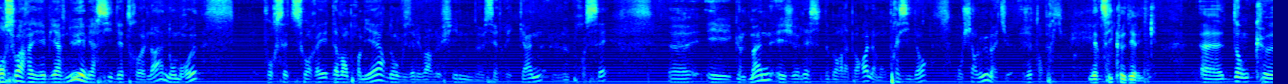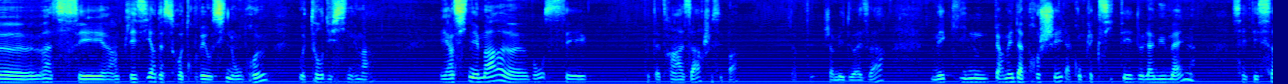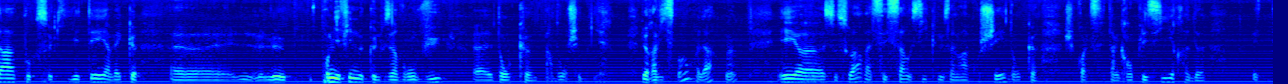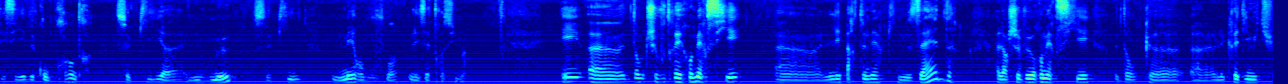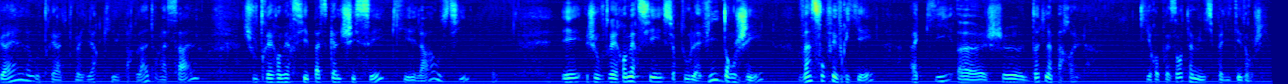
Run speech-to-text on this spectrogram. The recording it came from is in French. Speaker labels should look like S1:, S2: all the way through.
S1: Bonsoir et bienvenue et merci d'être là, nombreux, pour cette soirée d'avant-première. Donc vous allez voir le film de Cédric Kahn, Le procès, euh, et Goldman. Et je laisse d'abord la parole à mon président, mon cher Louis Mathieu. Je t'en prie.
S2: Merci Claude-Éric. Euh, donc euh, ah, c'est un plaisir de se retrouver aussi nombreux autour du cinéma. Et un cinéma, bon, c'est peut-être un hasard, je ne sais pas, jamais de hasard mais qui nous permet d'approcher la complexité de l'âme humaine. Ça a été ça pour ce qui était avec euh, le, premier film que nous avons vu, euh, donc, euh, pardon, j'ai oublié, Le Ravissement, voilà. Hein. Et ce soir, bah, c'est ça aussi que nous allons approcher. Donc, je crois que c'est un grand plaisir d'essayer de, comprendre ce qui nous meut, ce qui met en mouvement les êtres humains. Et donc, je voudrais remercier les partenaires qui nous aident. Alors je veux remercier donc euh, euh, le Crédit Mutuel, Audrey Altmaier qui est par là dans la salle. Je voudrais remercier Pascal Chessé qui est là aussi. Et je voudrais remercier surtout la ville d'Angers, Vincent Février, à qui je donne la parole, qui représente la municipalité d'Angers.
